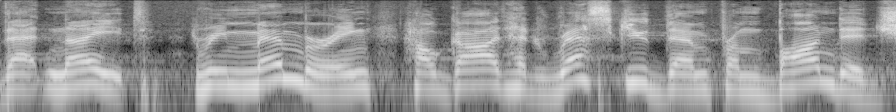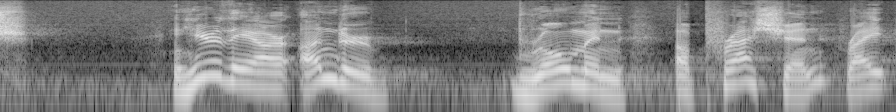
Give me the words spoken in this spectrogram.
that night, remembering how God had rescued them from bondage. And here they are under Roman oppression, right?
